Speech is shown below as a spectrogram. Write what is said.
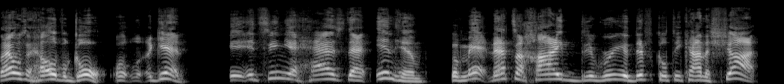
That was a hell of a goal. Well, again, Insigne has that in him, but man, that's a high degree of difficulty kind of shot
